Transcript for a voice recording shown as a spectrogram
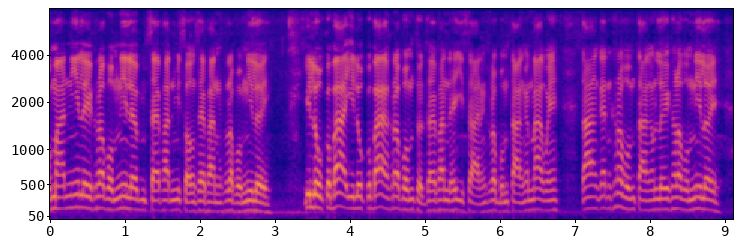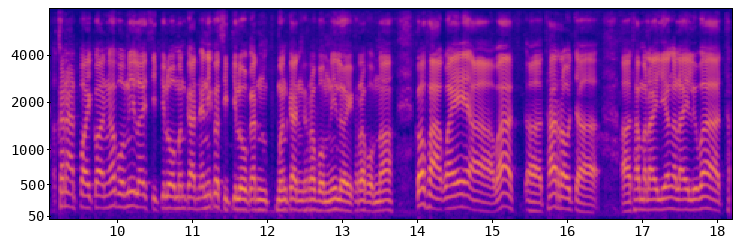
ประมาณนี้เลยครับผมนี่เลยสายพันธุ์มีสองสายพันธุ์ครับผมนี่เลย อิโลกบ้าอิโลกบ้าครับผมส่วนสายพันธุ์ไทยอีสานครับผมต่างกันมากไหมต่างกันครับผมต่างกันเลยครับผมนี่เลย ขนาดปล่อยก่อนครับผมนี่เลย 10กิโลเหมือนกันอันนี้ก็ 10กิโลกันเหมือนกันครับผมนี่เลยครับผมเนาะก็ฝากไว้ว่าถ้าเราจะทำทำอะไรเลี้ยงอะไรหรือว่าท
